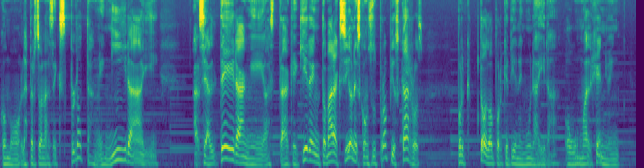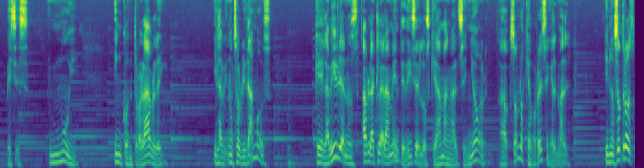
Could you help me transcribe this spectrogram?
cómo las personas explotan en ira y se alteran y hasta que quieren tomar acciones con sus propios carros, todo porque tienen una ira o un mal genio, a veces muy incontrolable. Y nos olvidamos que la Biblia nos habla claramente, dice, los que aman al Señor ah, son los que aborrecen el mal. Y nosotros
